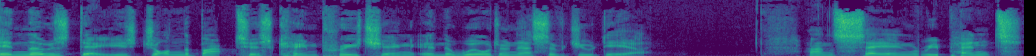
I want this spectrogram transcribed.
In those days, John the Baptist came preaching in the wilderness of Judea and saying, Repent,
